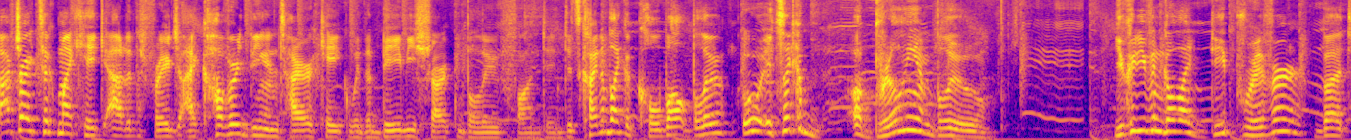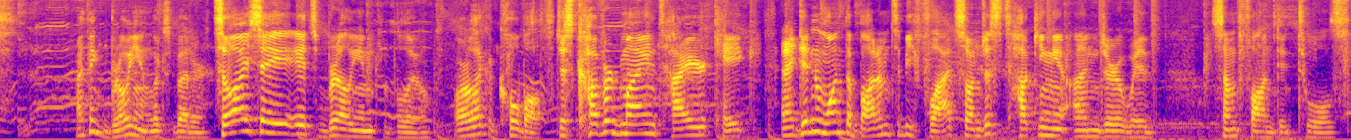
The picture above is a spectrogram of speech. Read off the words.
After I took my cake out of the fridge, I covered the entire cake with a baby shark blue fondant. It's kind of like a cobalt blue. Oh, it's like a, a brilliant blue. You could even go like Deep River, but I think Brilliant looks better. So I say it's Brilliant Blue, or like a Cobalt. Just covered my entire cake, and I didn't want the bottom to be flat, so I'm just tucking it under with some fondant tools.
